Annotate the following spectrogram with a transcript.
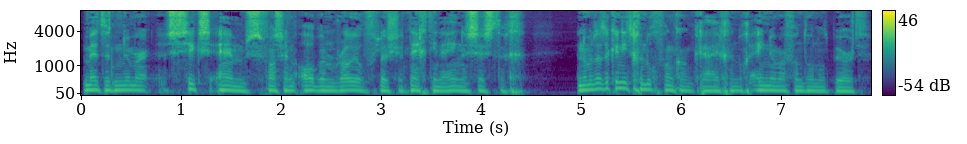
met het nummer Six M's van zijn album Royal Flush uit 1961. En omdat ik er niet genoeg van kan krijgen, nog één nummer van Donald Byrd.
